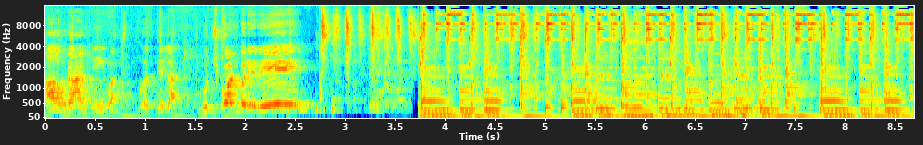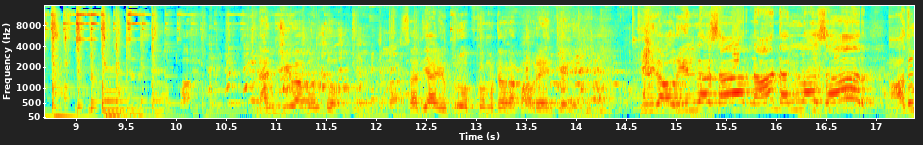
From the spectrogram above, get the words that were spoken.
ಅವರ ನೀವ ಗೊತ್ತಿಲ್ಲ. ಮುಚ್ಕೊಂಡ್ ಬರೀರಿ. ನನ್ನ ಜೀವ ಬಂತು. ಸದ್ಯ ಇಬ್ರು ಒಪ್ಕೊಂಬಿಟ್ಟವ್ರಪ್ಪ ಅವರೇ ಅಂತೇಳಿ. ತಿರ್ಗ ಅವ್ರು, ಇಲ್ಲ ಸಾರ್, ನಾನಲ್ಲ ಸಾರ್. ಅದು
